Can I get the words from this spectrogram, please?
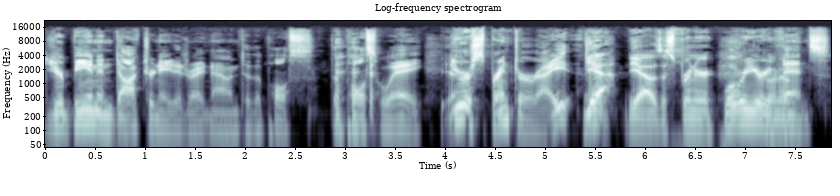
you're being indoctrinated right now into the pulse, the pulse way. Yeah. You're a sprinter, right? yeah, yeah, I was a sprinter. What were your Growing up. events?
